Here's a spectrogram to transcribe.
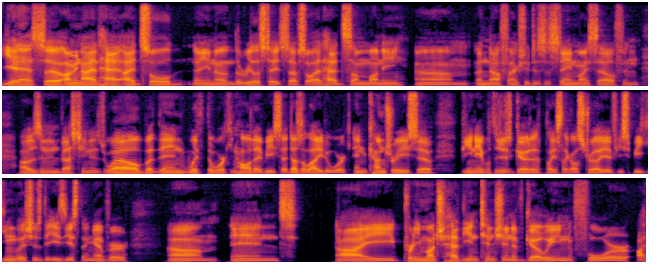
Yeah, so I mean, I had had I had sold uh, you know the real estate stuff, so I had had some money, um, enough actually to sustain myself, and I was in investing as well. But then with the working holiday visa, it does allow you to work in country, so being able to just go to a place like Australia if you speak English is the easiest thing ever. Um, and I pretty much had the intention of going for I,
